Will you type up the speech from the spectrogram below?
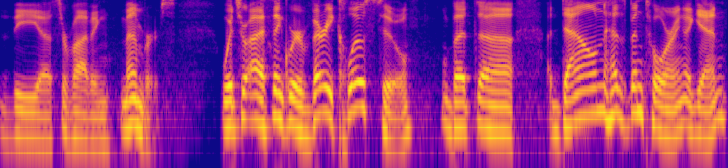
the uh, surviving members, which I think we're very close to. But uh, Down has been touring again.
